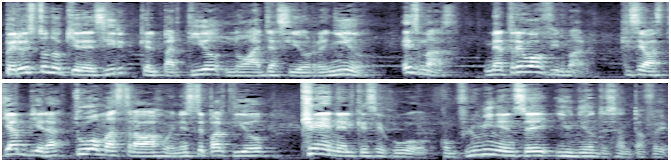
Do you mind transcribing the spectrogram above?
pero esto no quiere decir que el partido no haya sido reñido. Es más, me atrevo a afirmar que Sebastián Viera tuvo más trabajo en este partido que en el que se jugó con Fluminense y Unión de Santa Fe.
